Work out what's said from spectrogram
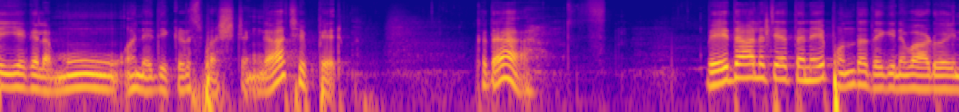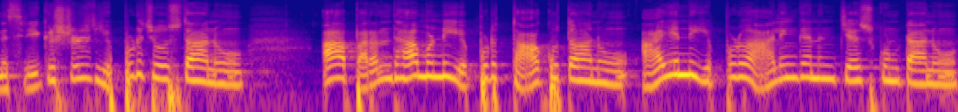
చెయ్యగలము అనేది ఇక్కడ స్పష్టంగా చెప్పారు. కదా? వేదాల చేతనే పొందదగినవాడు అయిన శ్రీకృష్ణుడు ఎప్పుడు చూస్తాను? ఆ పరంధాముణ్ణి ఎప్పుడు తాకుతాను? ఆయన్ని ఎప్పుడు ఆలింగనం చేసుకుంటాను?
